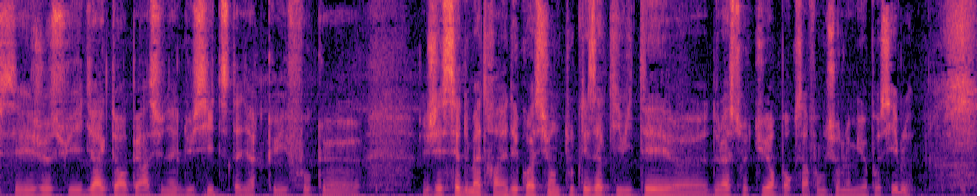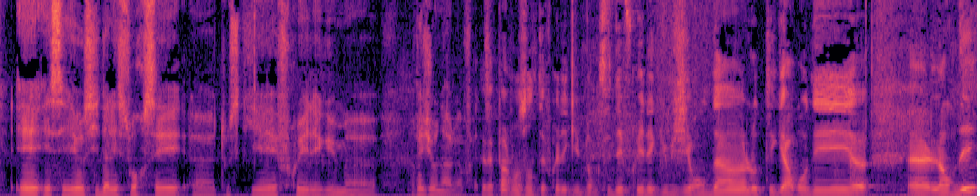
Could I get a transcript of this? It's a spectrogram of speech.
c'est je suis directeur opérationnel du site, c'est-à-dire qu'il faut que j'essaie de mettre en adéquation toutes les activités euh, de la structure pour que ça fonctionne le mieux possible, et essayer aussi d'aller sourcer euh, tout ce qui est fruits et légumes euh, régional en fait. Eh bien, Parlons-en de tes fruits et légumes. Donc, c'est des fruits et légumes girondins, lot-et-garonnais, euh, landais.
